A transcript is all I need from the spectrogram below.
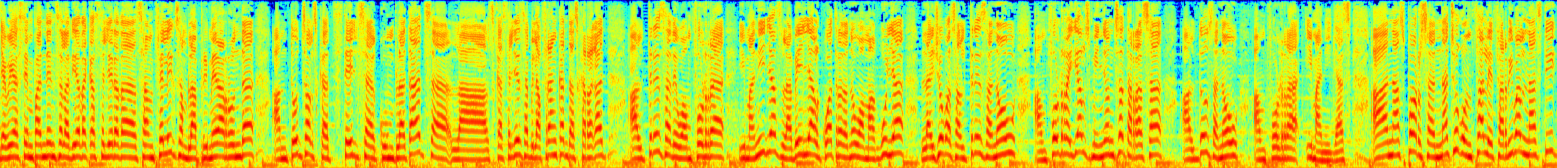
I avui estem pendents de la Diada Castellera de Sant Fèlix amb la primera ronda amb tots els castells eh, completats. Eh, La, els castellers de Vilafranca han descarregat el 3 de 10 amb Folra i Manilles, la Vella el 4 de 9 amb Agulla, les Joves el 3 de 9 amb Folra i els Minyons de Terrassa el 2 de 9 amb Folra i Manilles. En esports, Nacho González arriba al Nàstic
